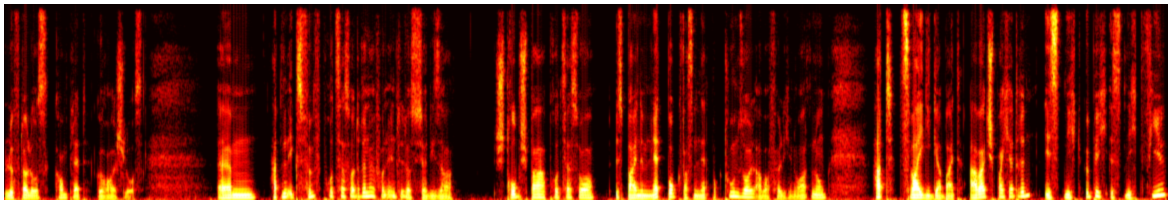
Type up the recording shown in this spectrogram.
lüfterlos, komplett geräuschlos. Ähm, hat einen X5-Prozessor drin von Intel, das ist ja dieser Stromsparprozessor. Ist bei einem Netbook, was ein Netbook tun soll, aber völlig in Ordnung. Hat 2 GB Arbeitsspeicher drin, ist nicht üppig, ist nicht viel,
